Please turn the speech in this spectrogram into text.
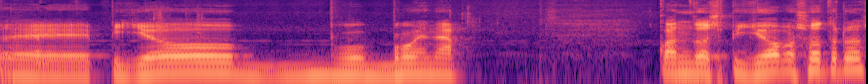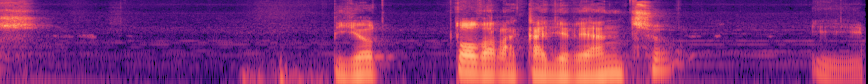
eh, pilló bu- buena. Cuando os pilló a vosotros, pilló toda la calle de ancho y,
